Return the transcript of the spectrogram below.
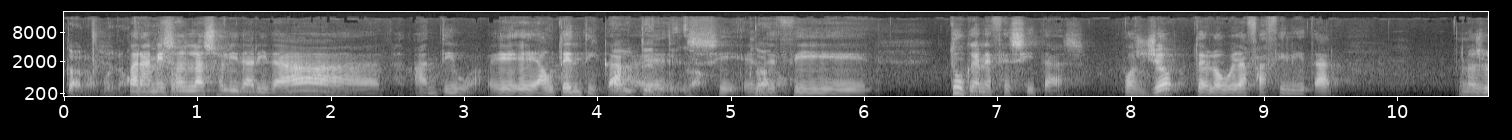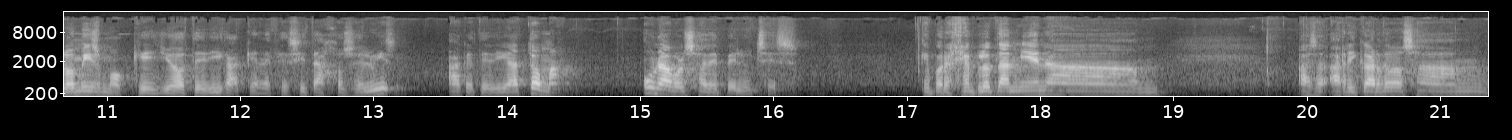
Claro, bueno, Para mí eso es la solidaridad antigua, eh, eh, auténtica. Eh, auténtica. sí, es decir, ¿tú qué necesitas? Pues yo te lo voy a facilitar. No es lo mismo que yo te diga que necesita José Luis a que te diga, toma, una bolsa de peluches. Que por ejemplo también a, a, Ricardo San,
